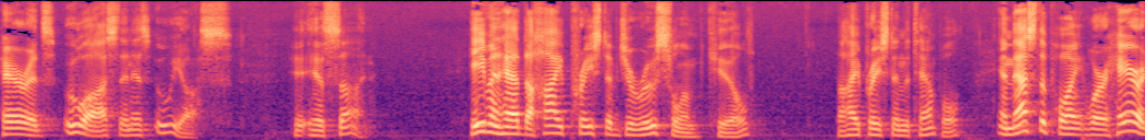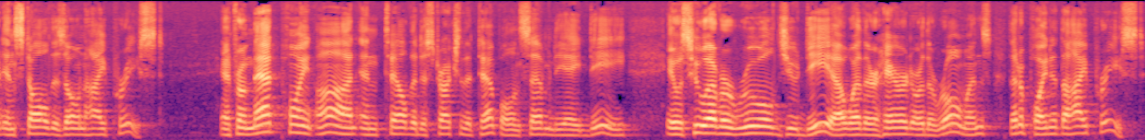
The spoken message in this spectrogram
Herod's uos than his uios, his son. He even had the high priest of Jerusalem killed, the high priest in the temple. And that's the point where Herod installed his own high priest. And from that point on until the destruction of the temple in 70 AD, it was whoever ruled Judea, whether Herod or the Romans, that appointed the high priest.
